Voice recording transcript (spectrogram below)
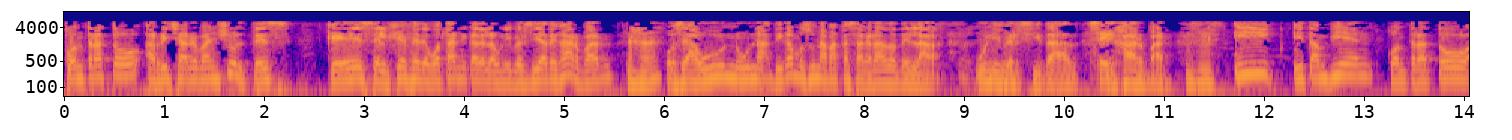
contrató a Richard Evan Schultes, que es el jefe de botánica de la Universidad de Harvard, Ajá. o sea, un, una, digamos, una vaca sagrada de la Universidad Sí. de Harvard. Y, y también contrató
